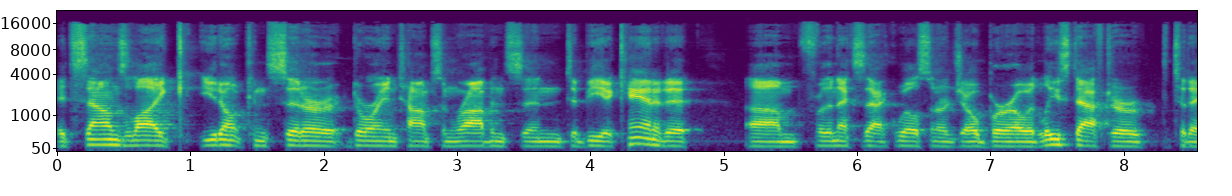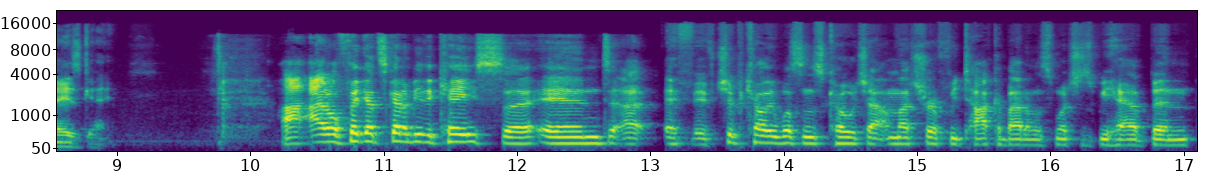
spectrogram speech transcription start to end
It sounds like you don't consider Dorian Thompson Robinson to be a candidate um, for the next Zach Wilson or Joe Burrow, at least after today's game. I don't think that's going to be the case. Uh, and uh, if, if, Chip Kelly wasn't his coach, I'm not sure if we talk about him as much as we have been.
